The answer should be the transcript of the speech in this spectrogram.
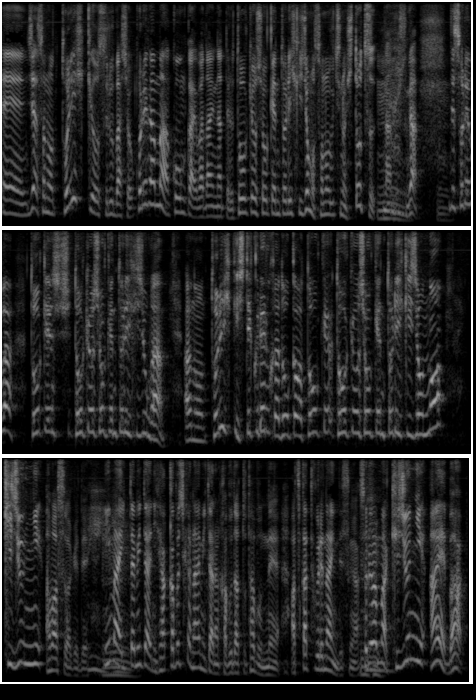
えーじゃあその取引をする場所、これがまあ今回話題になっている東京証券取引所もそのうちの一つなんですが、でそれは東京東京証券取引所があの取引してくれるかどうかは東京東京証券取引所の基準に合わすわけで、今言ったみたいに100株しかないみたいな株だと多分ね、扱ってくれないんですが、それはまあ基準に合えば、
